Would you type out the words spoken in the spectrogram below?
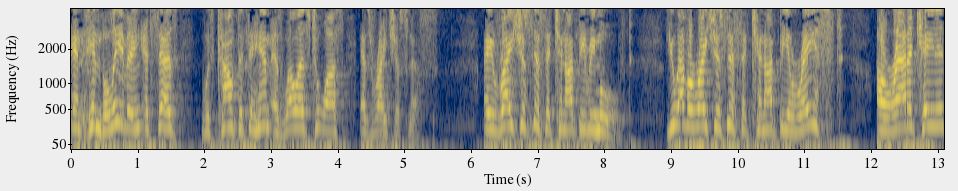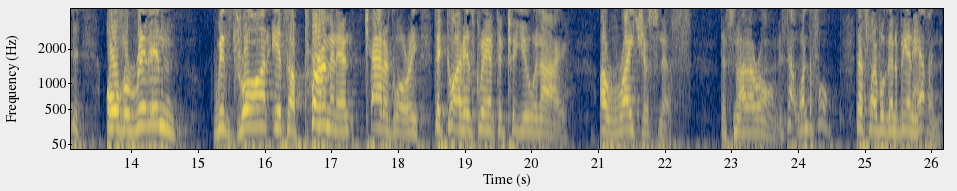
And him believing, it says, was counted to him as well as to us as righteousness. A righteousness that cannot be removed. You have a righteousness that cannot be erased, eradicated, overridden, withdrawn. It's a permanent category that God has granted to you and I. A righteousness that's not our own. Isn't that wonderful? That's why we're going to be in heaven.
